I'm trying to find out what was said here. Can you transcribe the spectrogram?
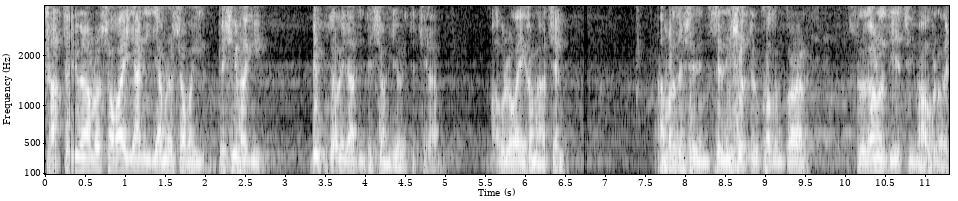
ছাত্র জীবনে আমরা সবাই জানি যে আমরা সবাই বেশিরভাগই বিপ্লবী রাজনীতির সঙ্গে জড়িত ছিলাম। মাগুল ভাই এখানে আছেন। আমরা তো সেদিন শ্রেণি শত্রু খতম করার স্লোগানও দিয়েছি মাহবুল ভাই?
